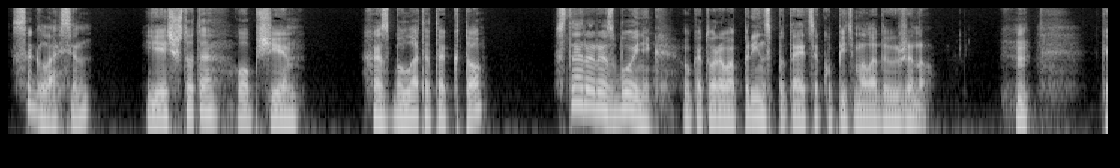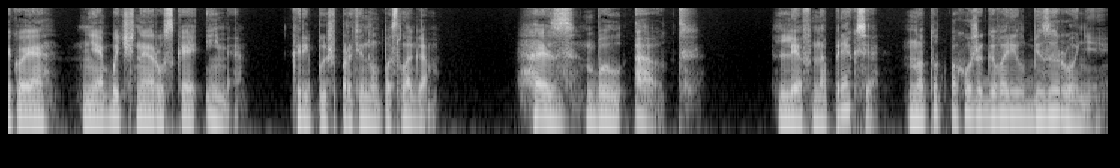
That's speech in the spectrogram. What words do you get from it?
Согласен. Есть что-то общее. Хасбулат это кто? Старый разбойник, у которого принц пытается купить молодую жену. Хм, какое необычное русское имя. Крепыш протянул по слогам. Has bull out. Лев напрягся, но тот, похоже, говорил без иронии.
